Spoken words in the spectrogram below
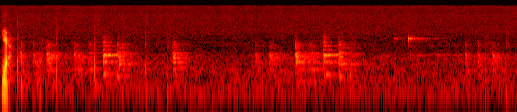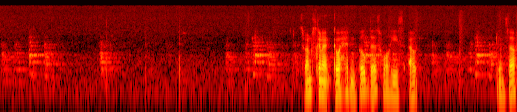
Yeah. So I'm just gonna go ahead and build this while he's out doing stuff.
